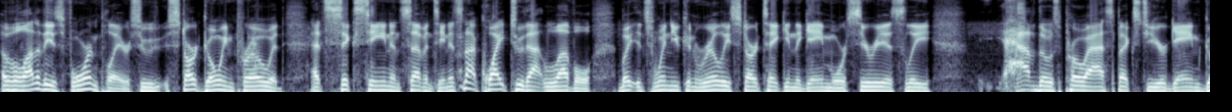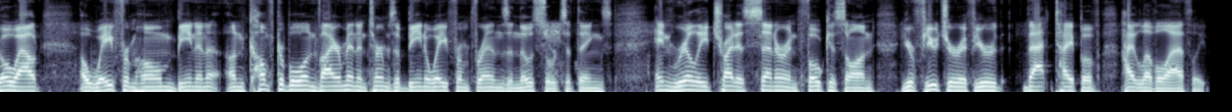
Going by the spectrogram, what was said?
of a lot of these foreign players who start going pro at, at 16 and 17. It's not quite to that level, but it's when you can really start taking the game more seriously, have those pro aspects to your game, go out away from home, being in an uncomfortable environment in terms of being away from friends and those sorts of things, and really try to center and focus on your future if you're that type of high level athlete.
